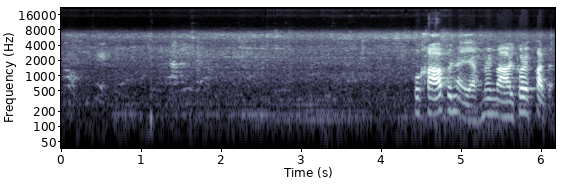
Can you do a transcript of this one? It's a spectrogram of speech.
จ้าลูกค้าไปไหนอะ ไม่มาช่วยผัดอะ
